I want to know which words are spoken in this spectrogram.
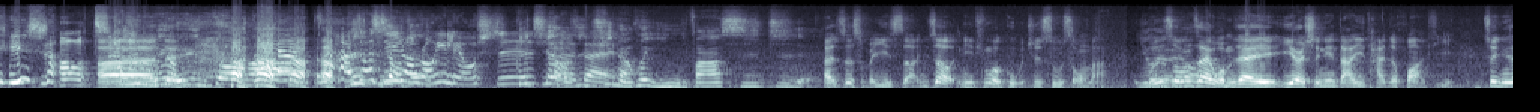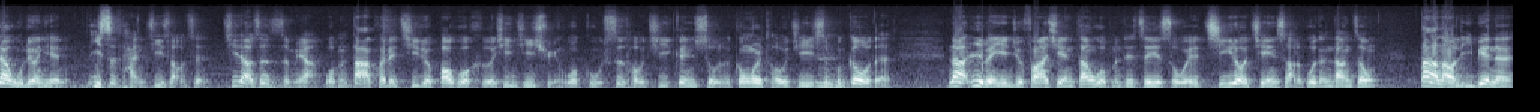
肌少症，没有运动啊！他说肌肉容易流失，跟肌少症竟然会引发失智，哎，这什么意思啊？你知道你听过骨质疏松吗？骨质疏松在我们在一二十年大家一谈这话题，最近在五六年一直谈肌少症。肌少症是怎么样？我们大块的肌肉，包括核心肌群，我股四头肌跟手的肱二头肌是不够的。那日本研究发现，当我们的这些所谓的肌肉减少的过程当中，大脑里边呢，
